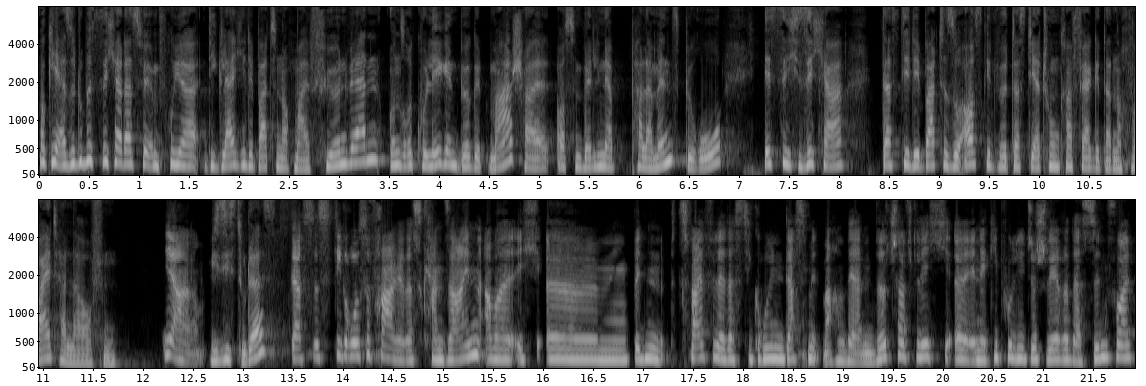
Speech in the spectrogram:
Okay, also du bist sicher, dass wir im Frühjahr die gleiche Debatte nochmal führen werden. Unsere Kollegin Birgit Marschall aus dem Berliner Parlamentsbüro ist sich sicher, dass die Debatte so ausgehen wird, dass die Atomkraftwerke dann noch weiterlaufen. Ja. Wie siehst du das? Das ist die große Frage. Das kann sein, aber ich ähm, bin bezweifle, dass die Grünen das mitmachen werden. Wirtschaftlich, äh, energiepolitisch wäre das sinnvoll,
